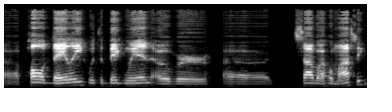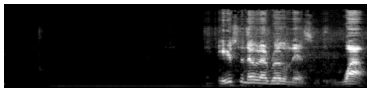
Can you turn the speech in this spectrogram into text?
Uh, Paul Daley with the big win over uh, Sabah Homasi here's the note I wrote on this. Wow.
